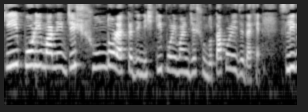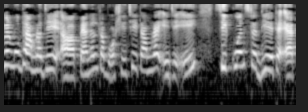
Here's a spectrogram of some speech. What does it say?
কি পরিমাণের যে সুন্দর একটা জিনিস, কি পরিমাণের যে সুন্দর। তারপরে এই যে দেখেন স্লিভের মধ্যে আমরা যে প্যানেলটা বসিয়েছি, এটা আমরা এই যে, এই সিকোয়েন্সটা দিয়ে এটা অ্যাড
